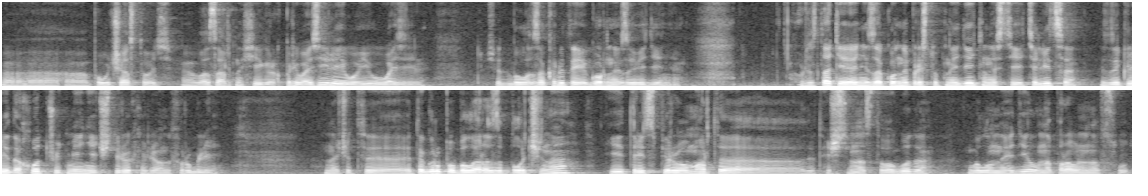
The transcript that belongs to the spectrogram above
э, поучаствовать в азартных играх, привозили его и увозили. То есть это было закрытое игорное заведение. В результате незаконной преступной деятельности эти лица извлекли доход чуть менее 4 миллионов рублей. Значит, э, эта группа была разоплачена, и 31 марта 2017 э, года уголовное дело направлено в суд.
